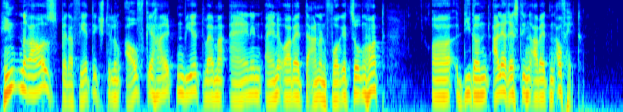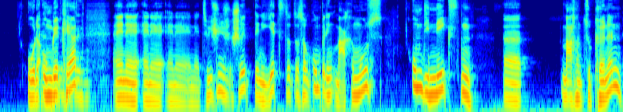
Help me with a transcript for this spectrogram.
hinten raus bei der Fertigstellung aufgehalten wird, weil man einen, eine Arbeit der anderen vorgezogen hat, äh, die dann alle restlichen Arbeiten aufhält. Oder umgekehrt, eine, eine, eine, eine Zwischenschritt, den ich jetzt sozusagen unbedingt machen muss, um die nächsten äh, machen zu können.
